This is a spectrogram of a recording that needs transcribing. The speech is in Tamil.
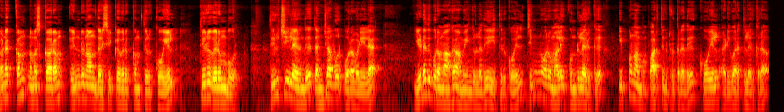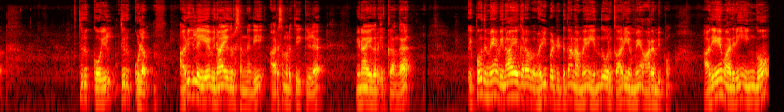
வணக்கம் நமஸ்காரம். இன்று நாம் தரிசிக்கவிருக்கும் திருக்கோயில் திருவெரும்பூர் திருச்சியிலிருந்து தஞ்சாவூர் போகிற வழியில் இடதுபுறமாக அமைந்துள்ளது இத்திருக்கோயில். சின்ன ஒரு மலை குன்றில் இருக்குது இப்போ நாம் பார்த்துக்கிட்டு இருக்கிறது கோயில் அடிவாரத்தில் இருக்கிற திருக்கோயில் திருக்குளம். அருகிலேயே விநாயகர் சன்னதி அரசமரத்து கீழே விநாயகர் இருக்காங்க. எப்போதுமே விநாயகரை வழிபட்டுட்டு தான் நாம் எந்த ஒரு காரியமே ஆரம்பிப்போம். அதே மாதிரி இங்கும்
